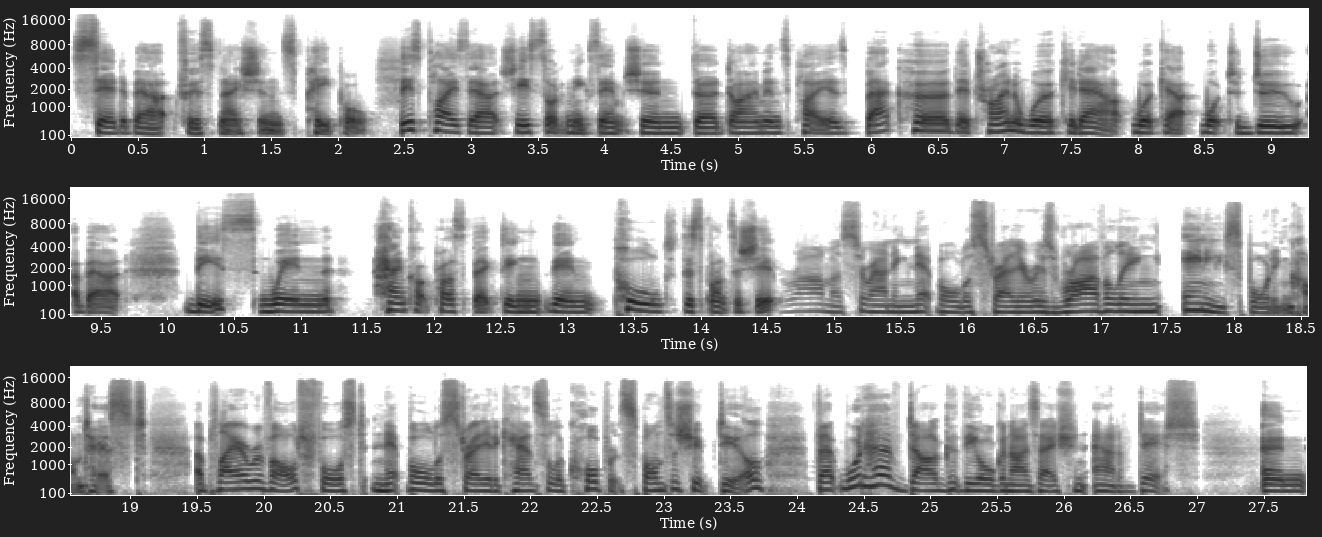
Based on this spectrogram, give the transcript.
said about First Nations people. This plays out. She's sought an exemption. The Diamonds players back her. They're trying to work it out, work out what to do about this when Hancock Prospecting then pulled the sponsorship. Drama surrounding Netball Australia is rivaling any sporting contest. A player revolt forced Netball Australia to cancel a corporate sponsorship deal that would have dug the organisation out of debt and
